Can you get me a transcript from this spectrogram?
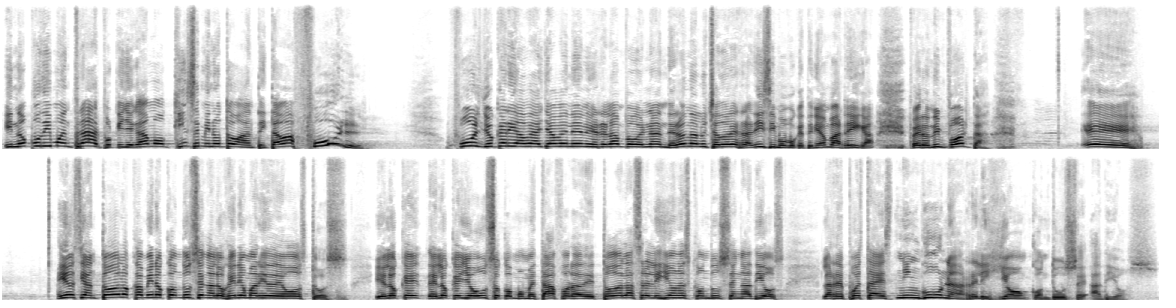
y no pudimos entrar porque llegamos 15 minutos antes y estaba full. Full, yo quería ver allá Veneno y Relámpago Hernández. Eran luchadores rarísimos porque tenían barriga, pero no importa. Eh, ellos decían, todos los caminos conducen al Eugenio María de Hostos. Y es lo, que, es lo que yo uso como metáfora de todas las religiones conducen a Dios. La respuesta es ninguna religión conduce a Dios.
